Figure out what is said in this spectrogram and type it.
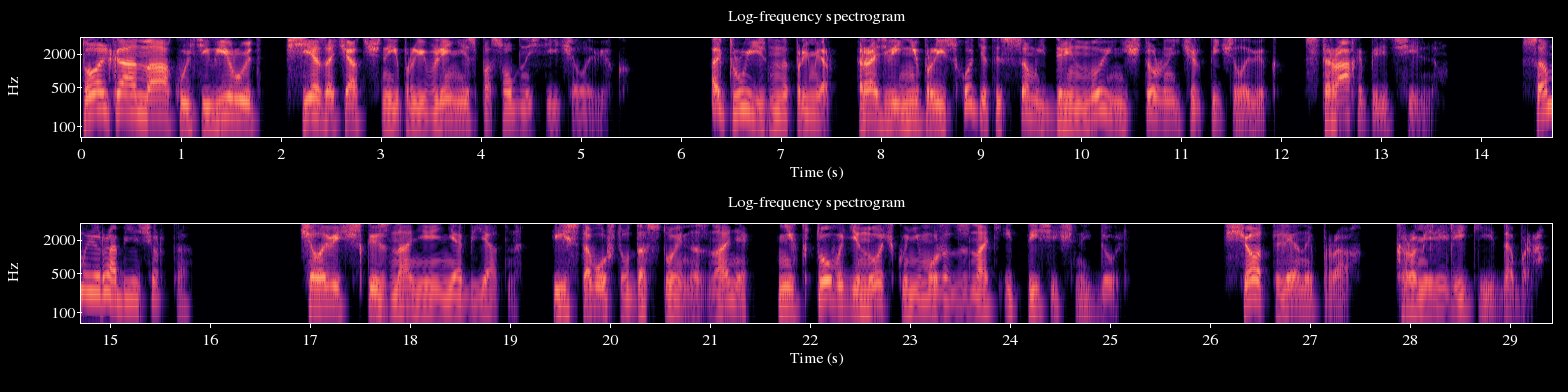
Только она культивирует все зачаточные проявления способностей человека. Альтруизм, например, разве не происходит из самой дрянной и ничтожной черты человека – страха перед сильным? Самая рабья черта. Человеческое знание необъятно, и из того, что достойно знания, никто в одиночку не может знать и тысячной доли. Все тлен и прах, кроме религии и добра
